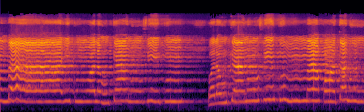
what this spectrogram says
أنبائكم ولو كانوا فيكم ولو كانوا فيكم ما قاتلوا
